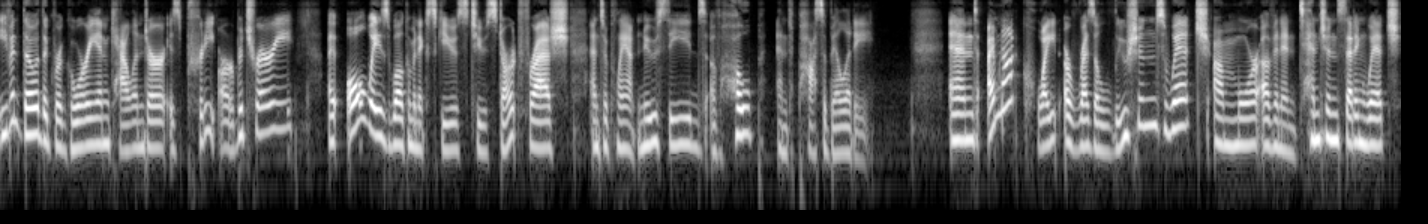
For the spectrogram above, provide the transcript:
even though the Gregorian calendar is pretty arbitrary, I always welcome an excuse to start fresh and to plant new seeds of hope and possibility. And I'm not quite a resolutions witch, I'm more of an intention setting witch.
